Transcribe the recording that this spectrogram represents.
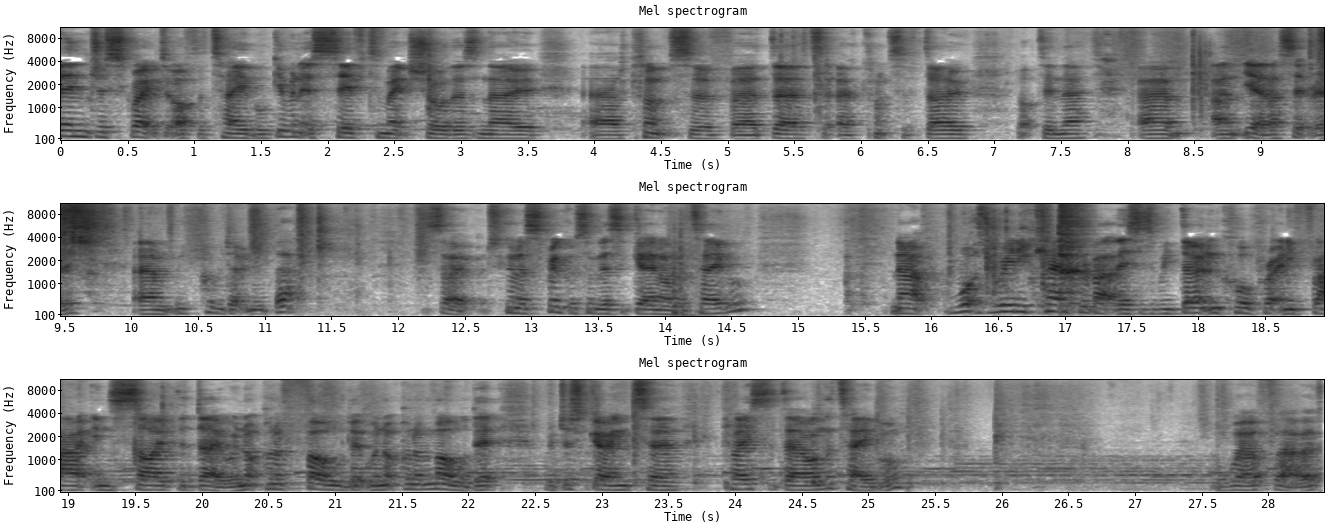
then just scraped it off the table, given it a sieve to make sure there's no uh, clumps of uh, dirt, uh, clumps of dough locked in there. Um, and yeah, that's it really. Um, we probably don't need that. So I'm just going to sprinkle some of this again on the table. Now, what's really careful about this is we don't incorporate any flour inside the dough. We're not going to fold it, we're not going to mould it. We're just going to place the dough on the table well floured.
